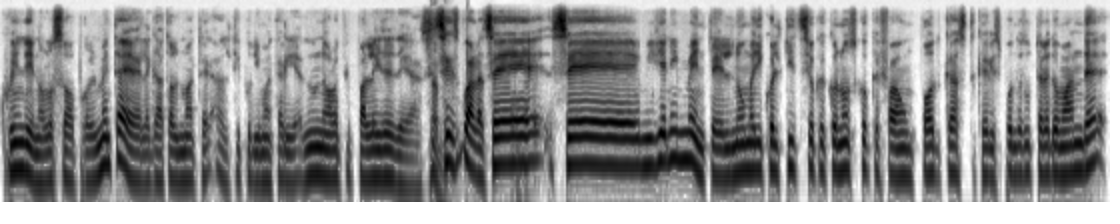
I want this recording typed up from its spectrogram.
Quindi non lo so, probabilmente è legato al, mate- al tipo di materiale, non ho la più pallida idea. Se, Vabbè. se- guarda, se, se mi viene in mente il nome di quel tizio che conosco che fa un podcast che risponde a tutte le domande,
